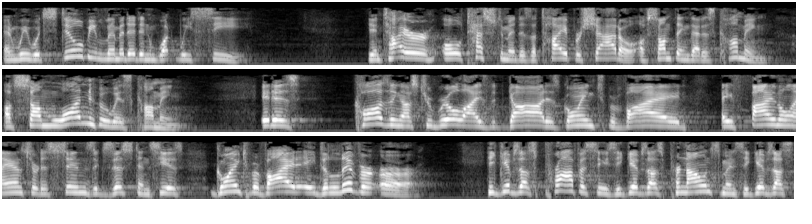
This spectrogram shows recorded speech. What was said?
and we would still be limited in what we see. The entire Old Testament is a type or shadow of something that is coming, of someone who is coming. It is causing us to realize that God is going to provide a final answer to sin's existence. He is going to provide a deliverer. He gives us prophecies, He gives us pronouncements, He gives us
